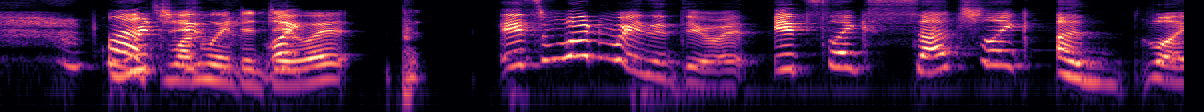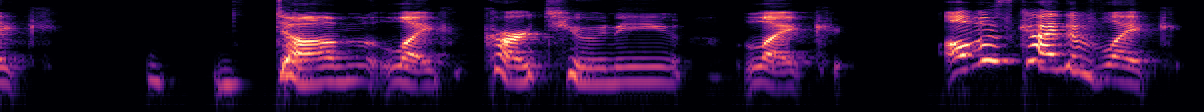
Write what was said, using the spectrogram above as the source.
Well, that's Which one is, way to do like, it. It's one way to do it. It's like such like a like dumb like cartoony like almost kind of like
